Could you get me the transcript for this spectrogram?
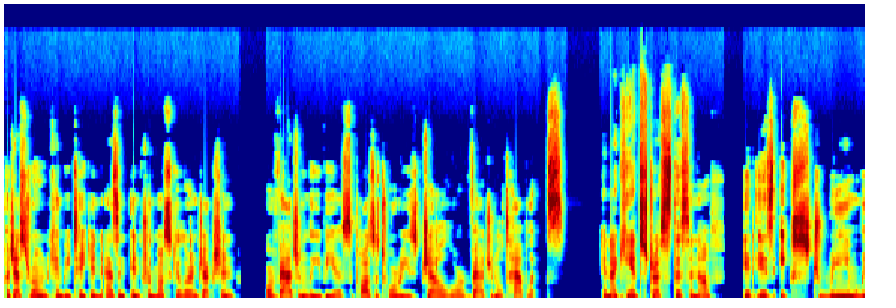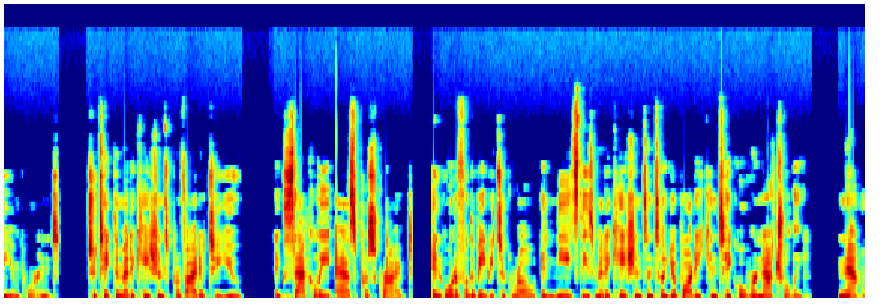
Progesterone can be taken as an intramuscular injection or vaginally via suppositories, gel, or vaginal tablets. And I can't stress this enough. It is extremely important to take the medications provided to you exactly as prescribed. In order for the baby to grow, it needs these medications until your body can take over naturally. Now,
